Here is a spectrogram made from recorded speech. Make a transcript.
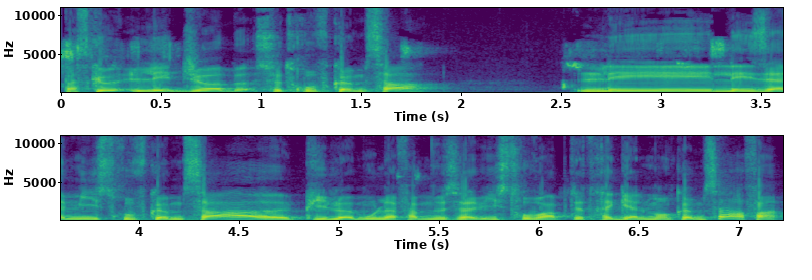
Parce que les jobs se trouvent comme ça, les, les amis se trouvent comme ça, euh, puis l'homme ou la femme de sa vie se trouvera peut-être également comme ça. Enfin,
